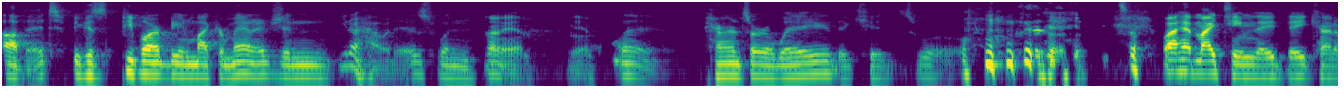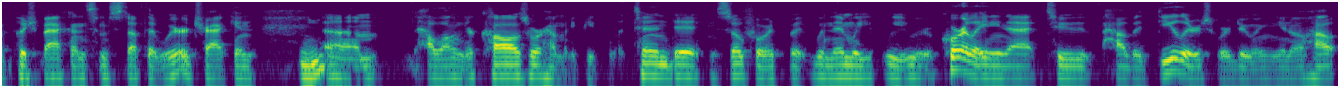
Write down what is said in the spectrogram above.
of it because people aren't being micromanaged, and you know how it is when oh yeah, yeah. When parents are away, the kids will. well, I had my team; they they kind of push back on some stuff that we are tracking. Mm-hmm. Um, how long their calls were, how many people attended, and so forth. But when then we we were correlating that to how the dealers were doing, you know, how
